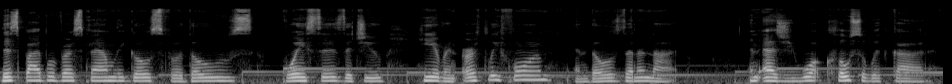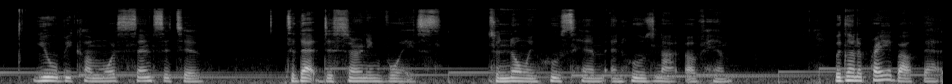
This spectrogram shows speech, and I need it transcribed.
This Bible verse family goes for those voices that you hear in earthly form and those that are not. And as you walk closer with God, you will become more sensitive to that discerning voice, to knowing who's Him and who's not of Him. We're going to pray about that.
